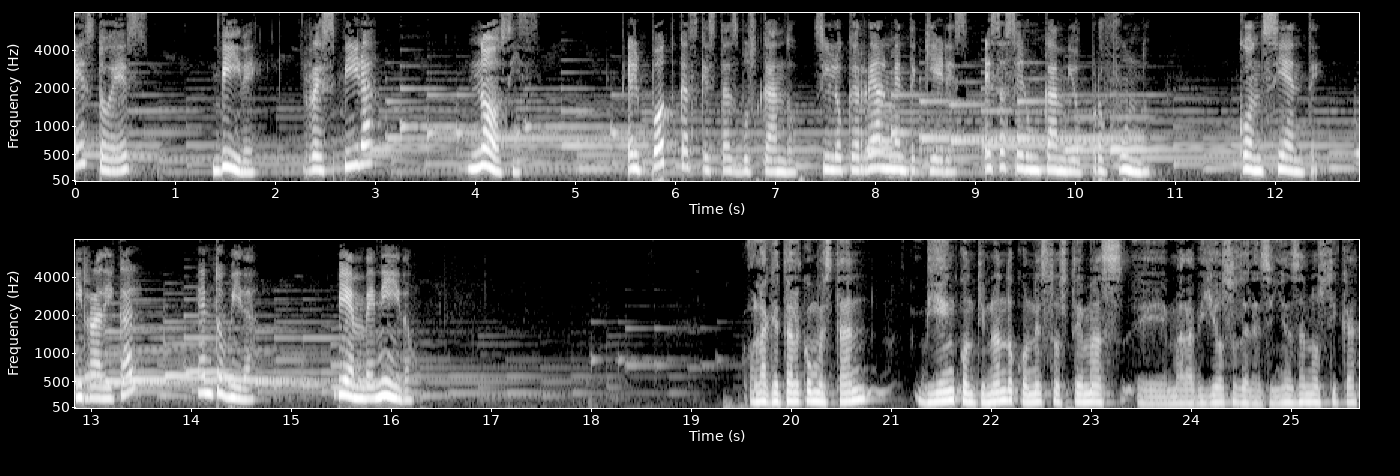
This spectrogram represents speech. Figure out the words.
Esto es Vive, Respira, Gnosis. El podcast que estás buscando si lo que realmente quieres es hacer un cambio profundo, consciente y radical en tu vida. Bienvenido. Hola, ¿qué tal? ¿Cómo están? Bien, continuando con estos temas eh, maravillosos de la enseñanza gnóstica,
